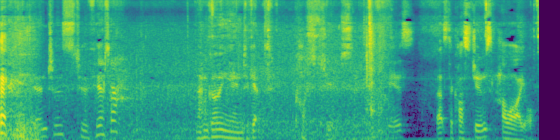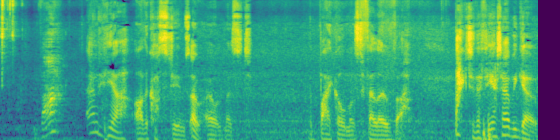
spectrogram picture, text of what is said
the entrance to the theatre. And I'm going in to get costumes. Here's, that's the costumes. How are you? Va? And here are the costumes. Oh, I almost, the bike almost fell over. Back to the theatre we go.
